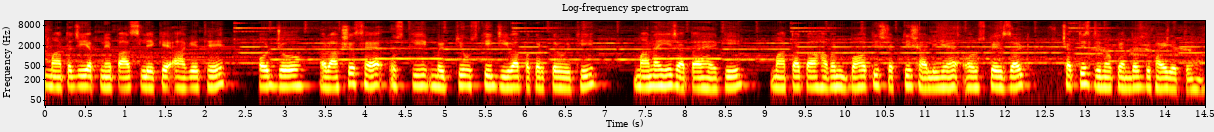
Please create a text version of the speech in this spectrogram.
माता जी अपने पास लेके आगे थे और जो राक्षस है उसकी मृत्यु उसकी जीवा पकड़ कर हुई थी। माना यह जाता है कि माता का हवन बहुत ही शक्तिशाली है और उसके रिज़ल्ट 36 दिनों के अंदर दिखाई देते हैं।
